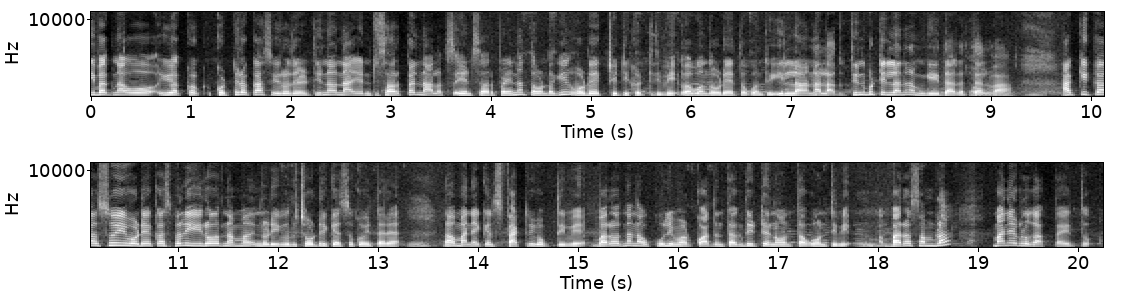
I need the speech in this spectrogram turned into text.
ಇವಾಗ ನಾವು ಇವಾಗ ಕೊ- ಕೊಟ್ಟಿರೋ ಕಾಸು ಇರೋದು ಹೇಳ್ತೀವಿ. ನಾವು ನಾ ಎಂಟು ಸಾವಿರ ರೂಪಾಯಿ ನಾಲ್ಕು ಎಂಟು ಸಾವಿರ ರೂಪಾಯಿನ ತೊಗೊಂಡೋಗಿ ಒಡೆಯಕ್ಕೆ ಚೀಟಿ ಕಟ್ಟಿದೀವಿ ಇವಾಗ ಒಂದು ಒಡೆ ತೊಗೊಂತೀವಿ. ಇಲ್ಲ ಅನ್ನಲ್ಲ ಅದು ತಿಂದ್ಬಿಟ್ಟು ಇಲ್ಲ ಅಂದ್ರೆ ನಮ್ಗೆ ಇದಾಗತ್ತೆ ಅಲ್ವಾ ಅಕ್ಕಿ ಕಾಸು ಈ ಒಡೆ ಕಾಸು ಬಂದ್ರೆ ಇರೋರು ನಮ್ಮ ನೋಡಿ ಇವರು ಚೌಟ್ರಿ ಕೆಲ್ಸಕ್ಕೆ ಹೋಯ್ತಾರೆ. ನಾವು ಮನೆ ಕೆಲಸ ಫ್ಯಾಕ್ಟ್ರಿಗೆ ಹೋಗ್ತೀವಿ ಬರೋದನ್ನ ನಾವು ಕೂಲಿ ಮಾಡ್ಕೊ ಅದನ್ನ ತೆಗೆದಿಟ್ಟೇನೋ ಒಂದು ತಗೊಂತೀವಿ. ಬರೋ ಸಂಬಳ ಮನೆಗಳಿಗೆ ಆಗ್ತಾ ಇತ್ತು.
